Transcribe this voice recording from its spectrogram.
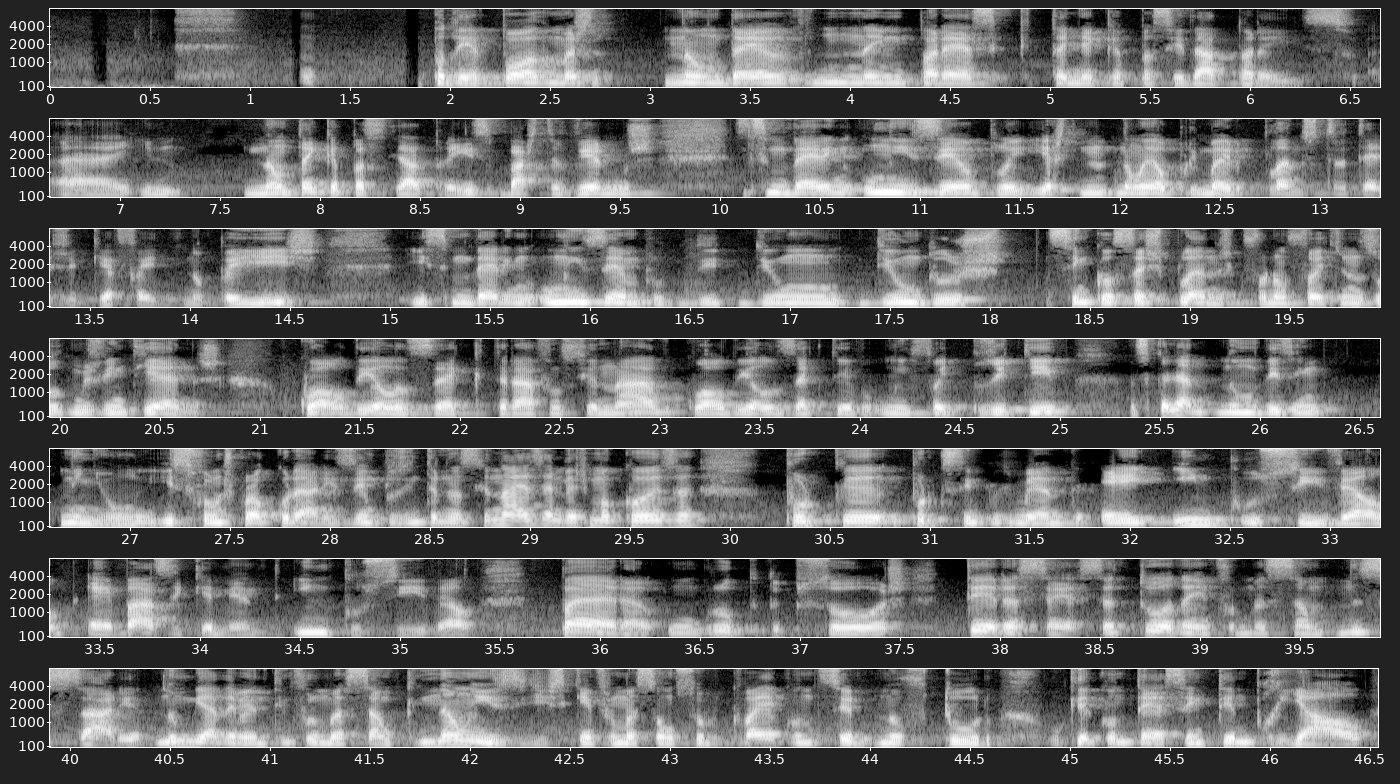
Poder pode, mas não deve, nem me parece que tenha capacidade para isso. Uh, não tem capacidade para isso, basta vermos, se me derem um exemplo, este não é o primeiro plano estratégico que é feito no país, e se me derem um exemplo de, de um, de um dos cinco ou seis planos que foram feitos nos últimos 20 anos, qual deles é que terá funcionado, qual deles é que teve um efeito positivo, se calhar não me dizem nenhum. E se formos procurar exemplos internacionais, é a mesma coisa, porque, porque simplesmente é impossível, é basicamente impossível para um grupo de pessoas ter acesso a toda a informação necessária, nomeadamente informação que não existe, que é informação sobre o que vai acontecer no futuro, o que acontece em tempo real,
